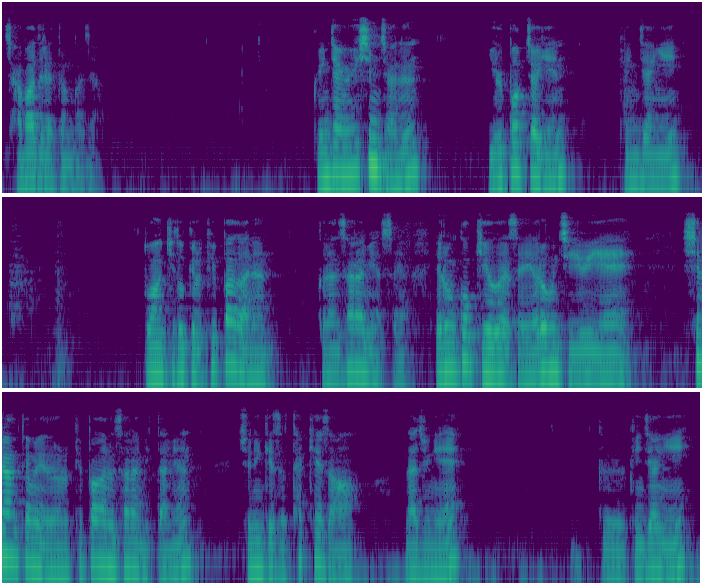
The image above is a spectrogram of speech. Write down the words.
잡아들였던 거죠. 굉장히 회심자는 율법적인 굉장히 또한 기독교를 핍박하는 그런 사람이었어요. 여러분 꼭 기억하세요. 여러분 주위에 신앙 때문에 여러분을 핍박하는 사람이 있다면 주님께서 택해서 나중에 그 굉장히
